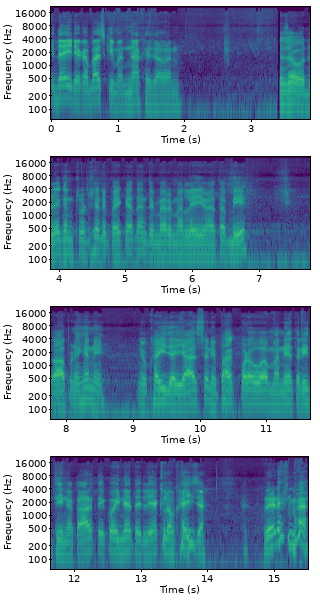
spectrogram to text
એ ડાયરેક્ટ આ બાજકીમાં જ નાખી જવાનું. જો ડ્રેગન ફ્રૂટ છે ને પૈકા હતા ને તે મારે લઈ આવ્યા હતા બે. તો આપણે છે ને જો ખાઈ જાય યાદ છે ને ભાગ પડાવવામાં ને તો રીધી ન આરતી કોઈ ને તે એટલે એકલો ખાઈ જા. રેડેનમાં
